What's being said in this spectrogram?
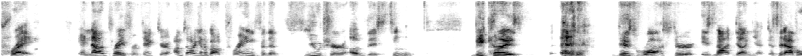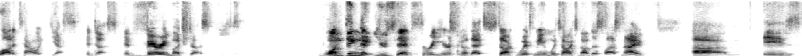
pray and not pray for Victor. I'm talking about praying for the future of this team because this roster is not done yet. Does it have a lot of talent? Yes, it does. It very much does. One thing that you said three years ago that stuck with me, and we talked about this last night, um, is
